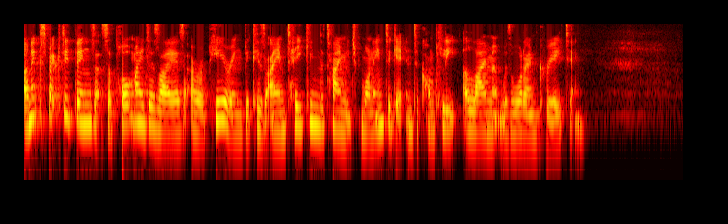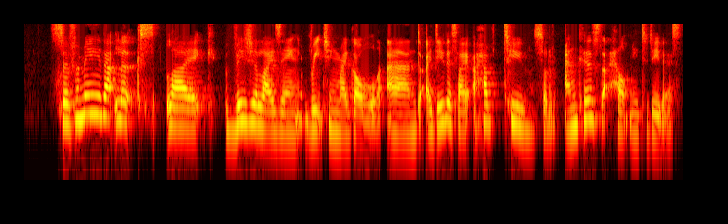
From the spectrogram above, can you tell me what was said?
Unexpected things that support my desires are appearing because I am taking the time each morning to get into complete alignment with what I'm creating. So for me, that looks like visualizing reaching my goal. And I do this, I, have two sort of anchors that help me to do this.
